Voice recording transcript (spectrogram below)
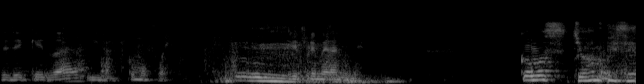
desde qué edad y cómo fue el primer anime. Como si- yo empecé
